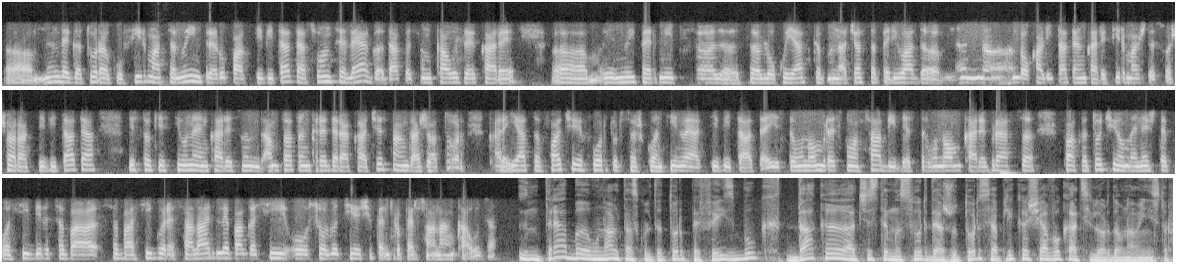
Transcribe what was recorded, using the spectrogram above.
în legătură cu firma, să nu întrerupă activitatea, să o înțeleagă dacă sunt cauze care uh, nu-i permit să, să locuiască în această perioadă în, în localitatea în care firma își desfășoară activitatea. Este o chestiune în care sunt, am toată încrederea că acest angajator, care iată face eforturi să-și continue activitatea, este un om responsabil, este un om care vrea să facă tot ce omenește posibil să vă, să vă asigure salariile, va găsi o soluție și pentru persoana în cauză. Întreabă un alt ascultător ascultător pe Facebook dacă aceste măsuri de ajutor se aplică și avocaților, doamna ministru.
